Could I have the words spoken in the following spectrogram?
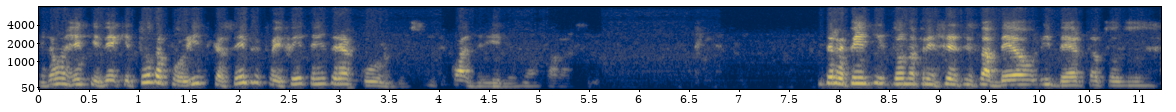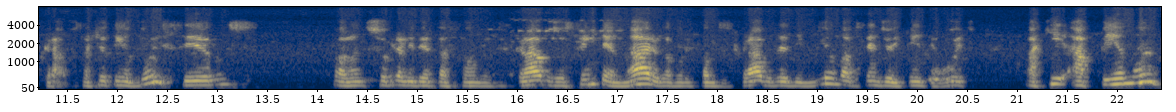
Então a gente vê que toda a política sempre foi feita entre acordos, entre quadrilhas, vamos falar de repente, Dona Princesa Isabel liberta todos os escravos. Aqui eu tenho dois selos falando sobre a libertação dos escravos. O centenário da abolição dos escravos é de 1988. Aqui a pena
